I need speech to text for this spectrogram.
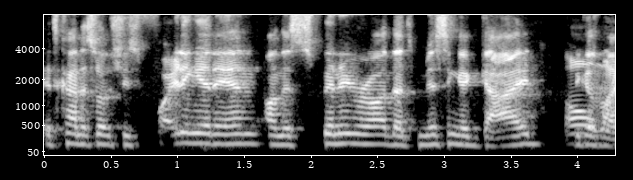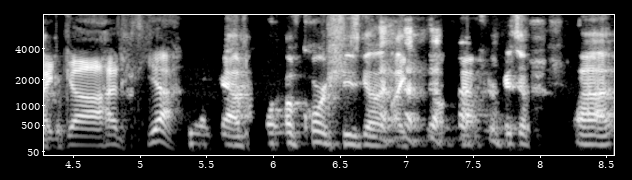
It's kind of so she's fighting it in on this spinning rod that's missing a guide. Oh because, my like, God. Yeah. Yeah, of- course she's gonna like after. So, uh,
